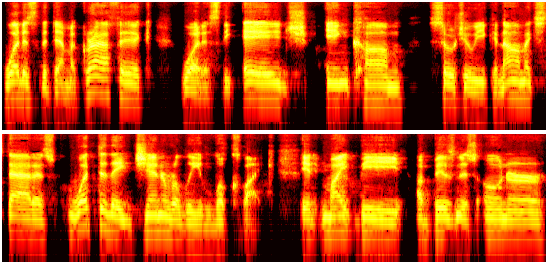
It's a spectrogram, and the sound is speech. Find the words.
What is the demographic? What is the age, income, socioeconomic status? What do they generally look like? It might be a business owner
